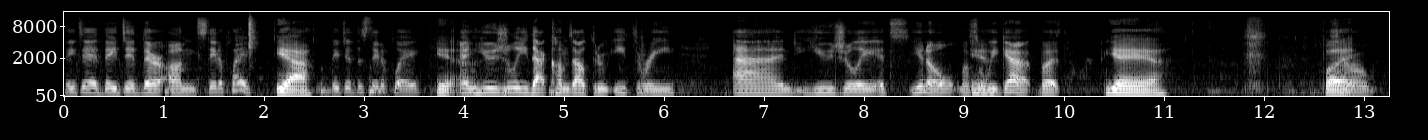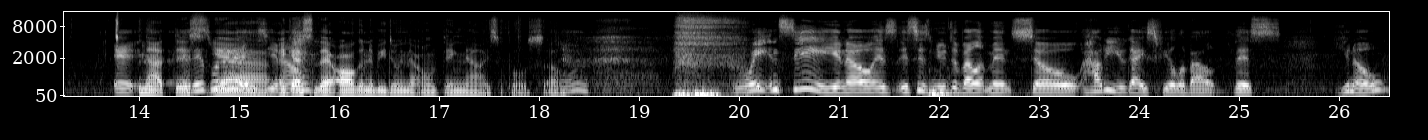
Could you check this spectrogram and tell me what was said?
they did. They did their um state of play. Yeah. They did the state of play. Yeah. And usually that comes out through E3 and usually it's, you know, that's Yeah. what we get, but Yeah, yeah, yeah. But so it not this. It is what yeah. it is, you I guess they're all going to be doing their own thing now, I suppose. So Yeah. Wait and see, you know, is it's his new development. So, how do you guys feel about this, you know,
